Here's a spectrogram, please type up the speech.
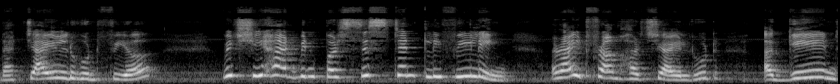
That childhood fear, which she had been persistently feeling right from her childhood, again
